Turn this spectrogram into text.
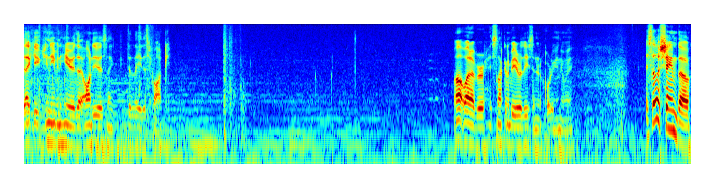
Like, you can even hear the audio is, like, delayed as fuck. Well, whatever. It's not going to be released in recording anyway. It's still a shame though.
